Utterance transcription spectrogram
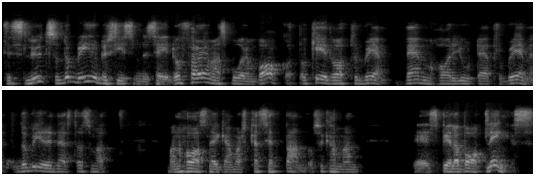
Till slut så då blir det precis som du säger, då följer man spåren bakåt. Okej, det var ett problem. Vem har gjort det här problemet? Då blir det nästan som att man har sån här gammalt kassettband och så kan man eh, spela baklänges.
